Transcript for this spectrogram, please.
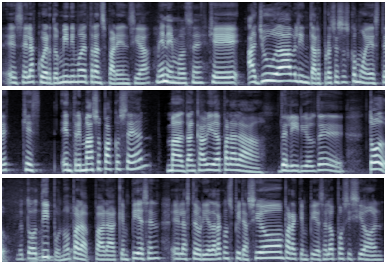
es el acuerdo mínimo de transparencia Mínimo, sí. que ayuda a blindar procesos como este, que entre más opacos sean, más dan cabida para la delirios de todo, de todo tipo, ¿no? Para, para que empiecen eh, las teorías de la conspiración, para que empiece la oposición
